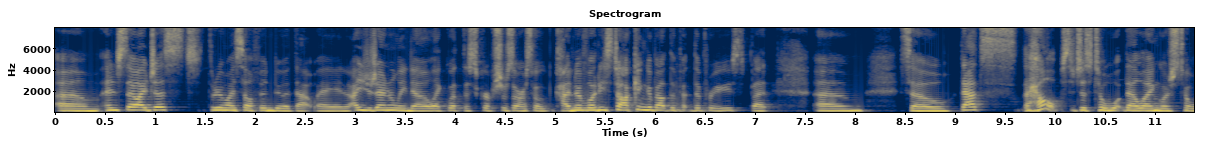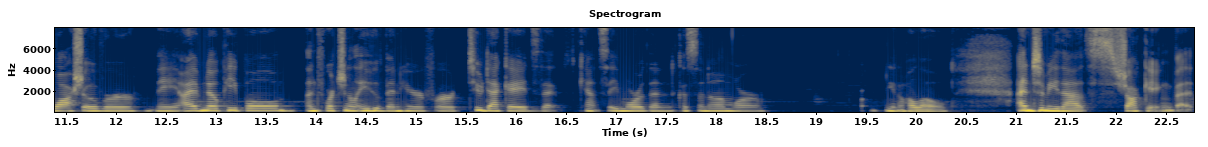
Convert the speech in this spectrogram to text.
um, and so I just threw myself into it that way, and I generally know like what the scriptures are, so kind of what he's talking about the the priest, but um, so that's helps just to the language to wash over me. I have no people, unfortunately, who've been here for two decades that can't say more than köszönöm or you know hello and to me, that's shocking. But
